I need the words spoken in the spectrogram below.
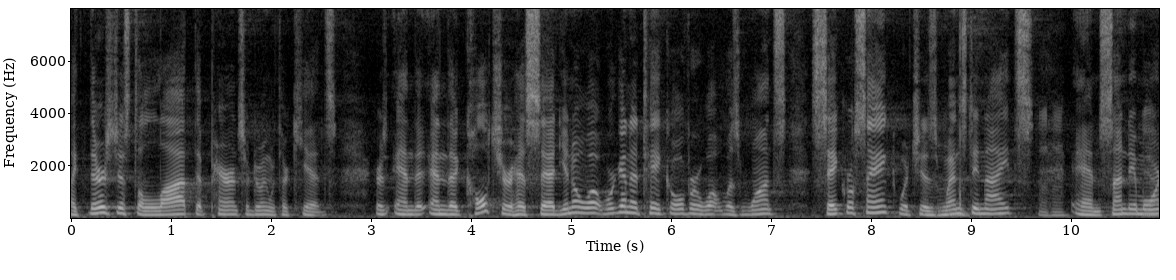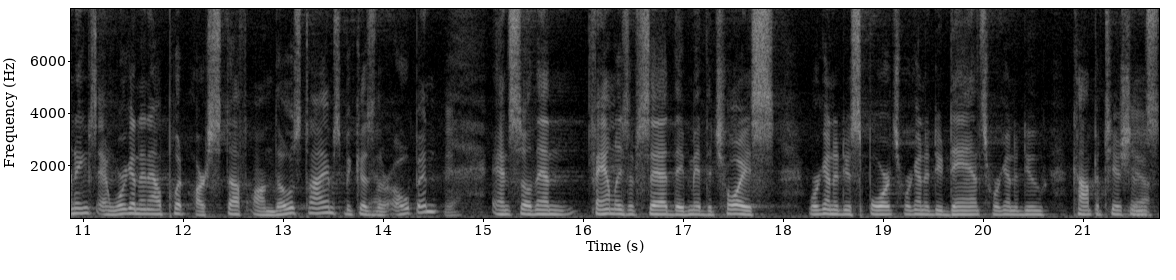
Like, there's just a lot that parents are doing with their kids. And, the, and the culture has said, you know what, we're going to take over what was once sacrosanct, which is Mm-hmm. Wednesday nights and Sunday mornings, and we're going to now put our stuff on those times because they're open. Yeah. And so then families have said, they've made the choice, we're going to do sports, we're going to do dance, we're going to do competitions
